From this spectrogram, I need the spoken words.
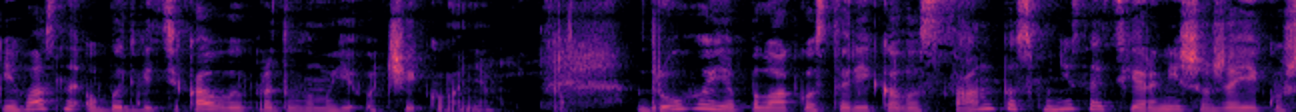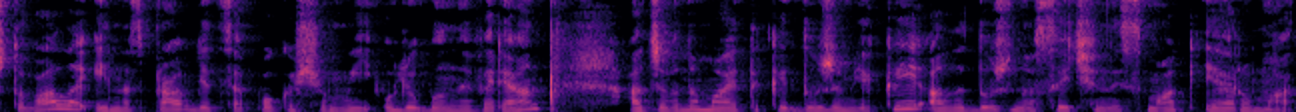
І власне обидві ці яка виправдала мої очікування. Другою я пила Коста-Ріка Лос Сантос. Мені здається, я раніше вже її куштувала, і насправді це поки що мій улюблений варіант, адже вона має такий дуже м'який, але дуже насичений смак і аромат.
